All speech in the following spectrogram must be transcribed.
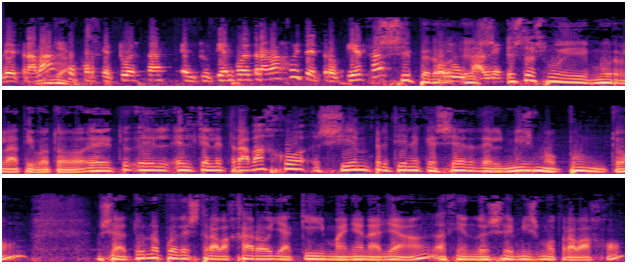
de trabajo, Ya. porque tú estás en tu tiempo de trabajo y te tropiezas Sí, con pero un es- cable. esto es muy muy relativo todo. Eh, tú- el, el teletrabajo siempre tiene que ser del mismo punto. O sea, tú no puedes trabajar hoy aquí y mañana allá haciendo ese mismo trabajo.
